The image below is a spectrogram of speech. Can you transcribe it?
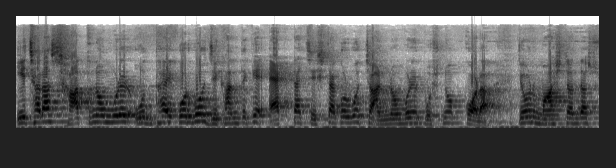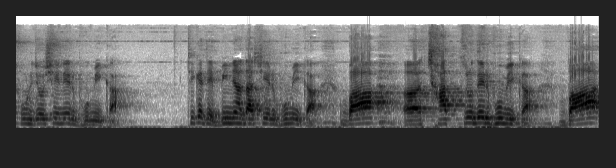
এছাড়া সাত নম্বরের অধ্যায় করব, যেখান থেকে একটা চেষ্টা করব চার নম্বরের প্রশ্ন করা। যেমন মাস্টার দাস সূর্য সেনের ভূমিকা। ঠিক আছে? বিনা দাসের ভূমিকা বা ছাত্রদের ভূমিকা বা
